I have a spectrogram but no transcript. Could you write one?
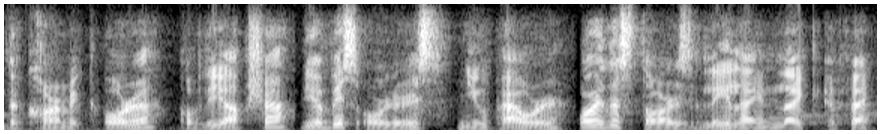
the karmic aura of the Yaksha, the Abyss Order's new power, or the star's leyline-like effect.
